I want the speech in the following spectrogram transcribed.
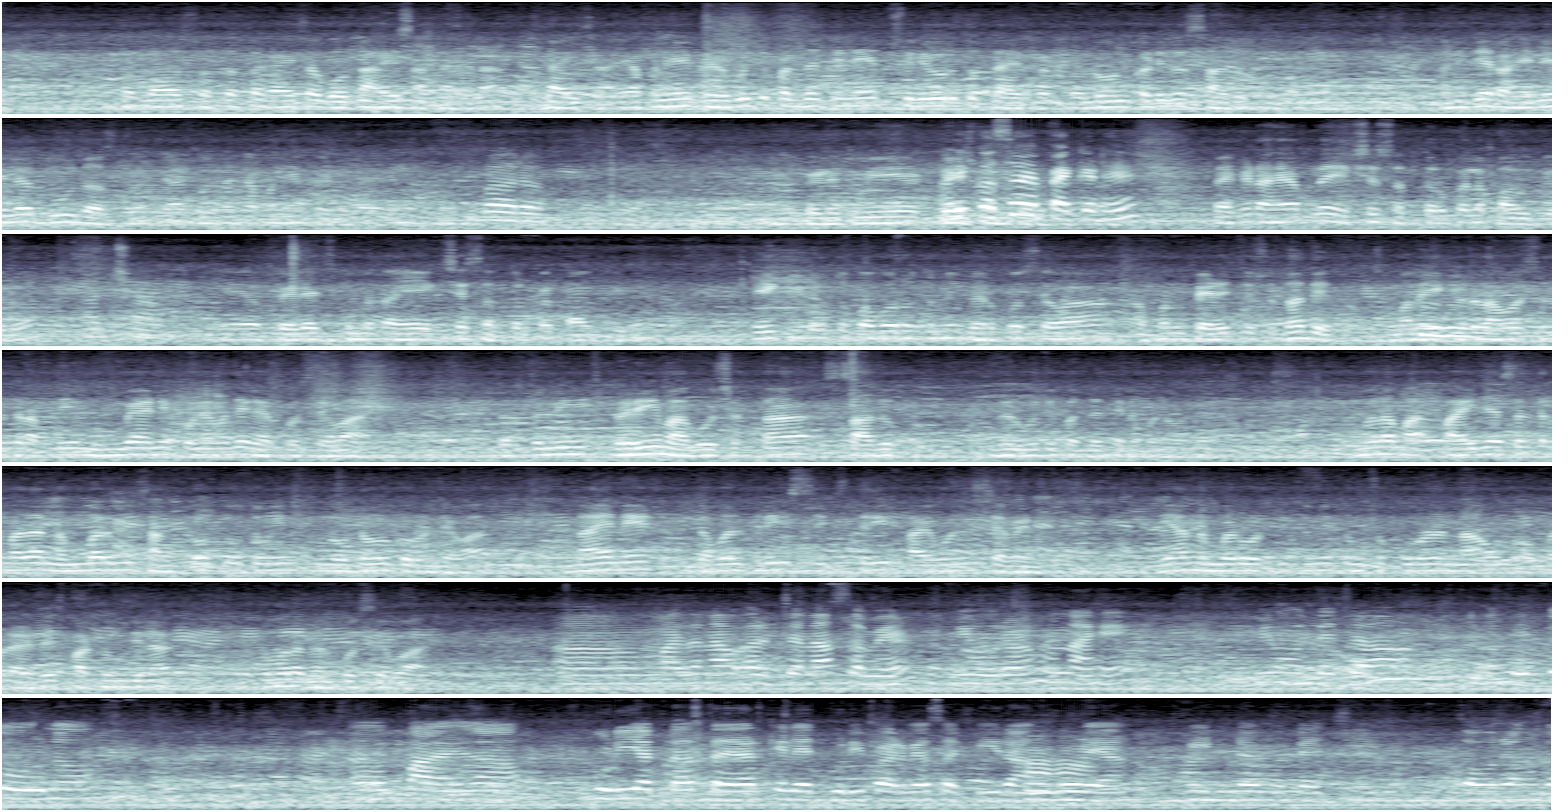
आपला स्वतःचा गाईचा गोठा आहे साताऱ्याला गाईचा आणि आपण हे घरगुती पद्धतीने चुलीवर तयार करतो लोणकडीचं साधं तूप वापरतो. आणि जे राहिलेलं दूध असतं त्या दुधाच्या आपण हे पेढे करतो. बरं पेढे तुम्ही कसं आहे पॅकेट हे. पॅकेट आहे आपलं एकशे सत्तर रुपयाला पाव किलो अच्छा हे पेढ्याची किंमत आहे एकशे सत्तर रुपये पाव किलो एक लिटर तुपाबरोबर तुम्ही घरपोच सेवा आपण पेढ्याची सुद्धा देतो. तुम्हाला एक लिटर हवं असेल तर आपली मुंबई आणि पुण्यामध्ये घरपोच सेवा आहे. तर तुम्ही घरीही मागवू शकता साधू तूप घरगुती पद्धतीने बनवलं तुम्हाला मा पाहिजे असेल तर माझा नंबर मी सांगतो तो तुम्ही नोट डाऊन करून ठेवा. Nine eight double three six three five one seven two. या नंबरवरती तुम्ही तुमचं पूर्ण नाव प्रॉपर ॲड्रेस पाठवून दिला तुम्हाला घरपोच सेवा आहे. माझं नाव अर्चना समेळ मी उरणहून आहे. मी मोत्याच्या हे म्हणजे तोरणं पाळणा. गुढी आता तयार केल्या आहेत गुढीपाडव्यासाठी रांगोळ्या पिंड मोत्याची चौरंग.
